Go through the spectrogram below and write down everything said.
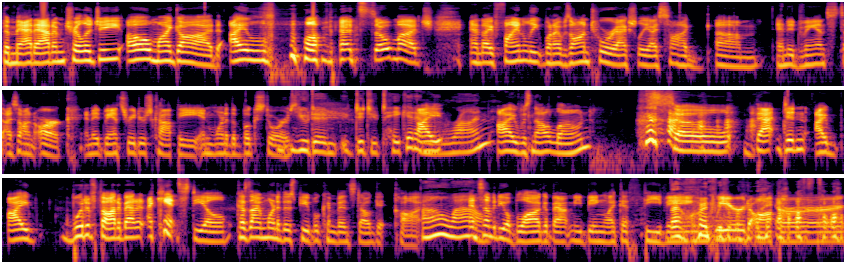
the MaddAddam trilogy. Oh my God, I love that so much. And I finally, when I was on tour, actually, I saw um, an advanced, I saw an ARC, an advanced reader's copy in one of the bookstores. You did? Did you take it and I- run? I was not alone, so that didn't. I I would have thought about it. I can't steal because I'm one of those people convinced I'll get caught. Oh wow! And somebody will blog about me being like a thieving, weird really author, awful.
